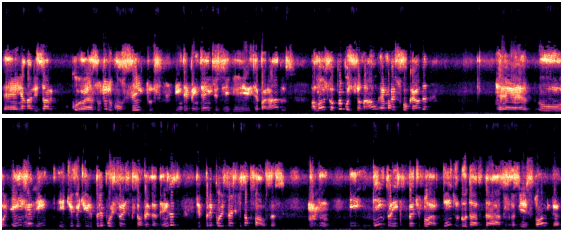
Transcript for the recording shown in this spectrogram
é, em analisar, é, sobretudo, conceitos independentes e, e separados, a lógica proposicional é mais focada é, o, em, em, em, dividir preposições que são verdadeiras de preposições que são falsas. E dentro, em particular, dentro do, da, da filosofia histórica,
